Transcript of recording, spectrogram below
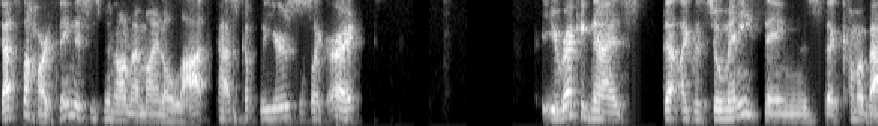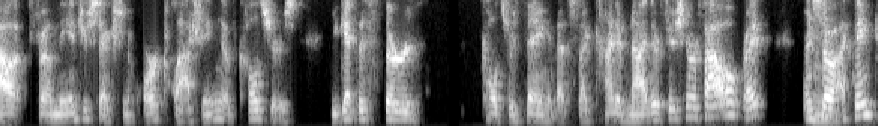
that's the hard thing this has been on my mind a lot the past couple of years it's like all right you recognize that like with so many things that come about from the intersection or clashing of cultures you get this third culture thing and that's like kind of neither fish nor fowl right? And so Mm. i think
